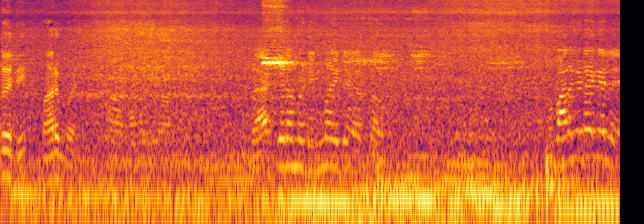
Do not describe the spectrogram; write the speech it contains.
എന്ത് പറ്റി മാറിപ്പോയി. ബ്രാക്ക് വേണ്ടി ഡിമ്മായിട്ട് കേട്ടോ പറഞ്ഞിട്ടേക്കല്ലേ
